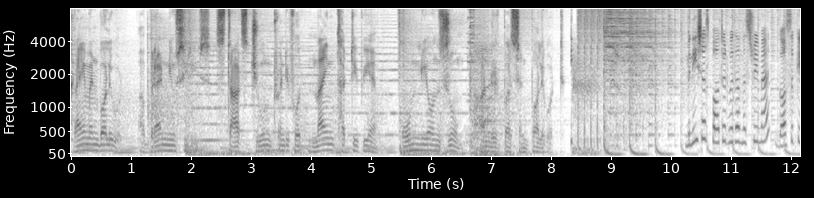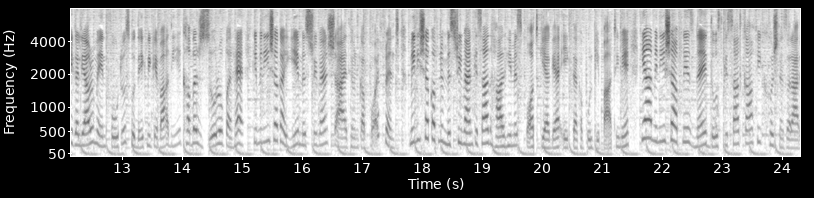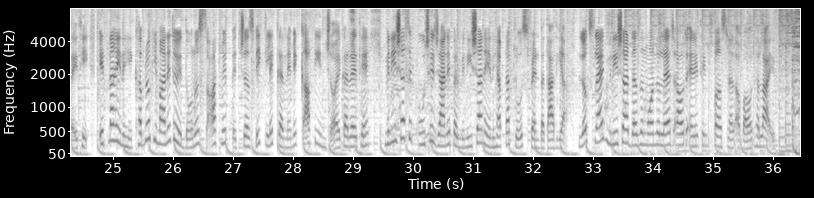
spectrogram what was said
Crime in Bollywood, a brand new series, starts June 24th, 9:30 p.m. Only on Zoom, 100% Bollywood. Manisha spotted with a mystery man gossip के गलियारों में इन photos को देखने के बाद ये खबर जोरों पर है कि मनीषा का ये मिस्ट्री मैन शायद है उनका बॉयफ्रेंड मनीषा को अपने मिस्ट्री मैन के साथ हाल ही में स्पॉट किया गया एकता कपूर की पार्टी में. यहाँ मनीषा अपने इस नए दोस्त के साथ काफ़ी खुश नज़र आ रही थी. इतना ही नहीं, खबरों की माने तो ये दोनों साथ में पिक्चर्स भी क्लिक करने में काफ़ी इंजॉय कर रहे थे. मनीषा से पूछे जाने पर मनीषा ने इन्हें अपना क्लोज फ्रेंड बता दिया. Looks like Manisha doesn't want to let out anything personal about her life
